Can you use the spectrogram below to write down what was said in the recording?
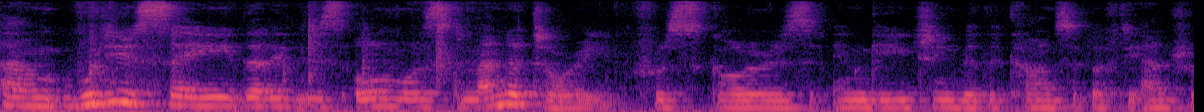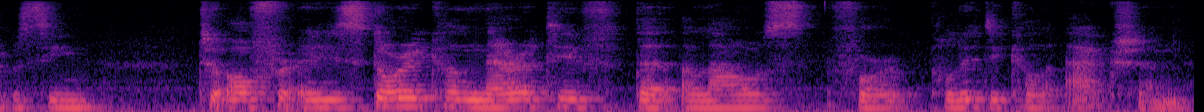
Um, would you say that it is almost mandatory for scholars engaging with the concept of the Anthropocene to offer a historical narrative that allows for political action?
